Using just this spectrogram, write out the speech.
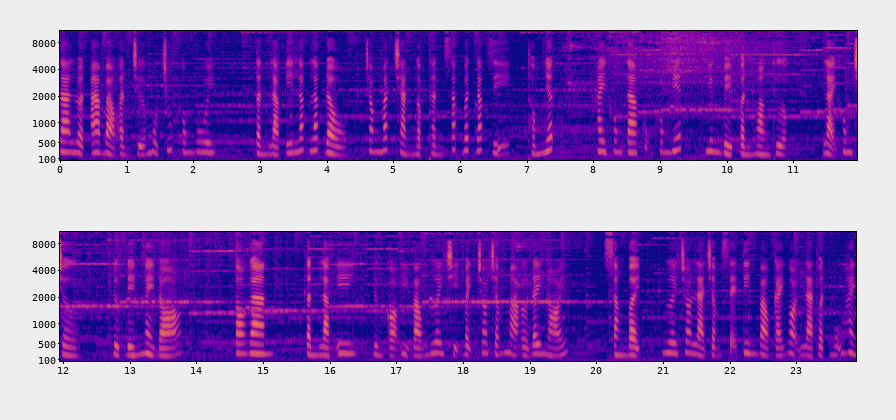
gia luật A Bảo ẩn chứa một chút không vui. Tần lạc y lắc lắc đầu, trong mắt tràn ngập thần sắc bất đắc dĩ, thống nhất. Hay không ta cũng không biết, nhưng về phần hoàng thượng, lại không chờ, được đến ngày đó. To gan, tần lạc y, đừng có ỷ vào ngươi trị bệnh cho chấm mà ở đây nói. Sằng bậy, ngươi cho là chấm sẽ tin vào cái gọi là thuật ngũ hành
